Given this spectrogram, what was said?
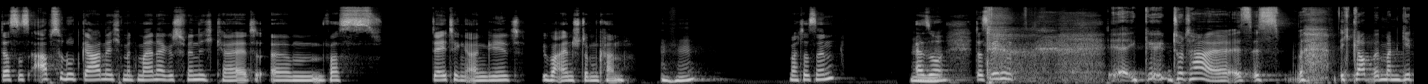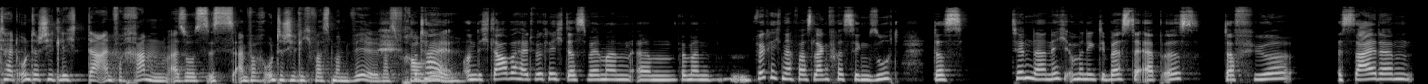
dass es absolut gar nicht mit meiner Geschwindigkeit, ähm, was Dating angeht, übereinstimmen kann. Macht das Sinn? Also deswegen, Äh, Total. Es ist, ich glaube, man geht halt unterschiedlich da einfach ran. Also es ist einfach unterschiedlich, was man will, was Frau Total. will. Und ich glaube halt wirklich, dass wenn man, ähm, wenn man wirklich nach was Langfristigem sucht, dass Tinder nicht unbedingt die beste App ist dafür, es sei denn,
